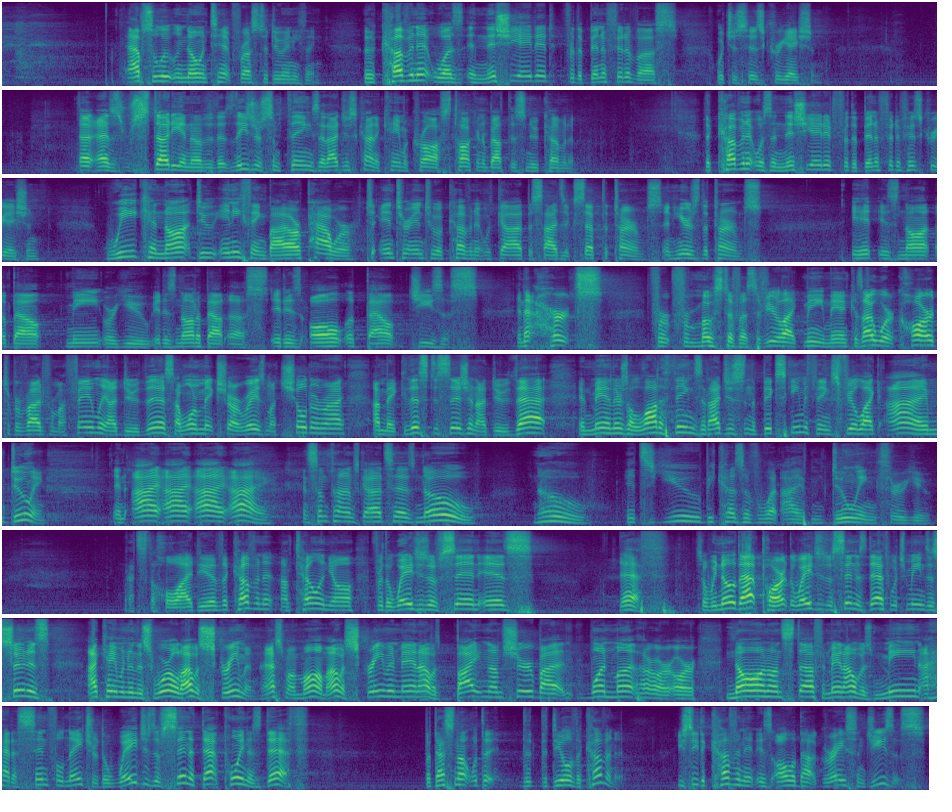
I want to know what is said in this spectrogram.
Absolutely no intent for us to do anything. The covenant was initiated for the benefit of us, which is his creation. As studying of this, these are some things that I just kind of came across talking about this new covenant. The covenant was initiated for the benefit of his creation. We cannot do anything by our power to enter into a covenant with God besides accept the terms. And here's the terms it is not about me or you, it is not about us, it is all about Jesus. And that hurts for, for most of us. If you're like me, man, because I work hard to provide for my family, I do this, I want to make sure I raise my children right, I make this decision, I do that. And man, there's a lot of things that I just, in the big scheme of things, feel like I'm doing. And I, I, I, I. And sometimes God says, No, no, it's you because of what I'm doing through you. That's the whole idea of the covenant. I'm telling y'all, for the wages of sin is death. So we know that part. The wages of sin is death, which means as soon as I came into this world, I was screaming. Ask my mom. I was screaming, man. I was biting, I'm sure, by one month or, or gnawing on stuff. And man, I was mean. I had a sinful nature. The wages of sin at that point is death. But that's not what the, the, the deal of the covenant. You see, the covenant is all about grace and Jesus.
